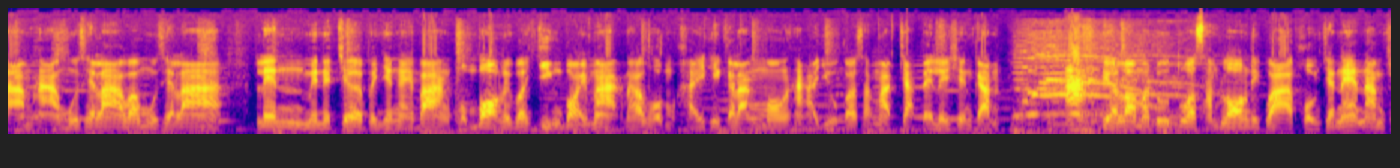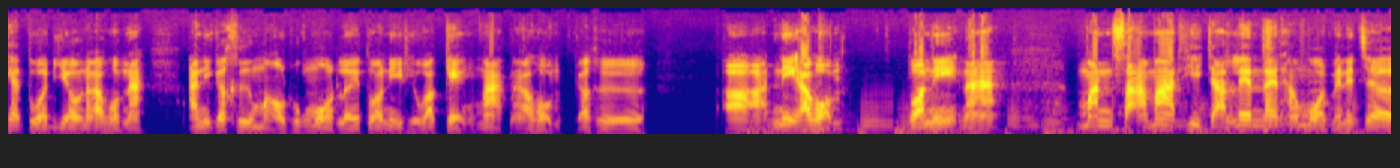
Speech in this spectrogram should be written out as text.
ถามหามูเซล่าว่ามูเซล่าเล่นเมนเจอร์เป็นยังไงบ้าง ผมบอกเลยว่ายิงบ่อยมากนะครับผมใครที่กำลังมองหาอยู่ก็สามารถจัดได้เลยเช่นกันอะเดี๋ยวเรามาดูตัวสำรองดีกว่า ผมจะแนะนำแค่ตัวเดียวนะครับผมนะอันนี้ก็คือเหมาทุกโหมดเลยตัวนี้ถือว่าเก่งมากนะครับผมก็คือ อ่านี่ครับผมตัวนี้นะฮะมันสามารถที่จะเล่นได้ทั้งโหมด Manager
